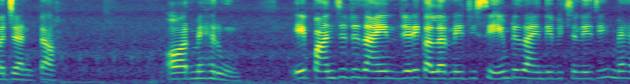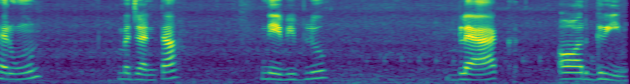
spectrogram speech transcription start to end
ਮਜੰਟਾ ਔਰ ਮਹਿਰੂਨ ਇਹ ਪੰਜ ਡਿਜ਼ਾਈਨ ਜਿਹੜੇ ਕਲਰ ਨੇ ਜੀ ਸੇਮ ਡਿਜ਼ਾਈਨ ਦੇ ਵਿੱਚ ਨੇ ਜੀ ਮਹਿਰੂਨ ਮਜੰਟਾ ਨੇਵੀ ਬਲੂ ਬਲੈਕ ਔਰ ਗ੍ਰੀਨ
